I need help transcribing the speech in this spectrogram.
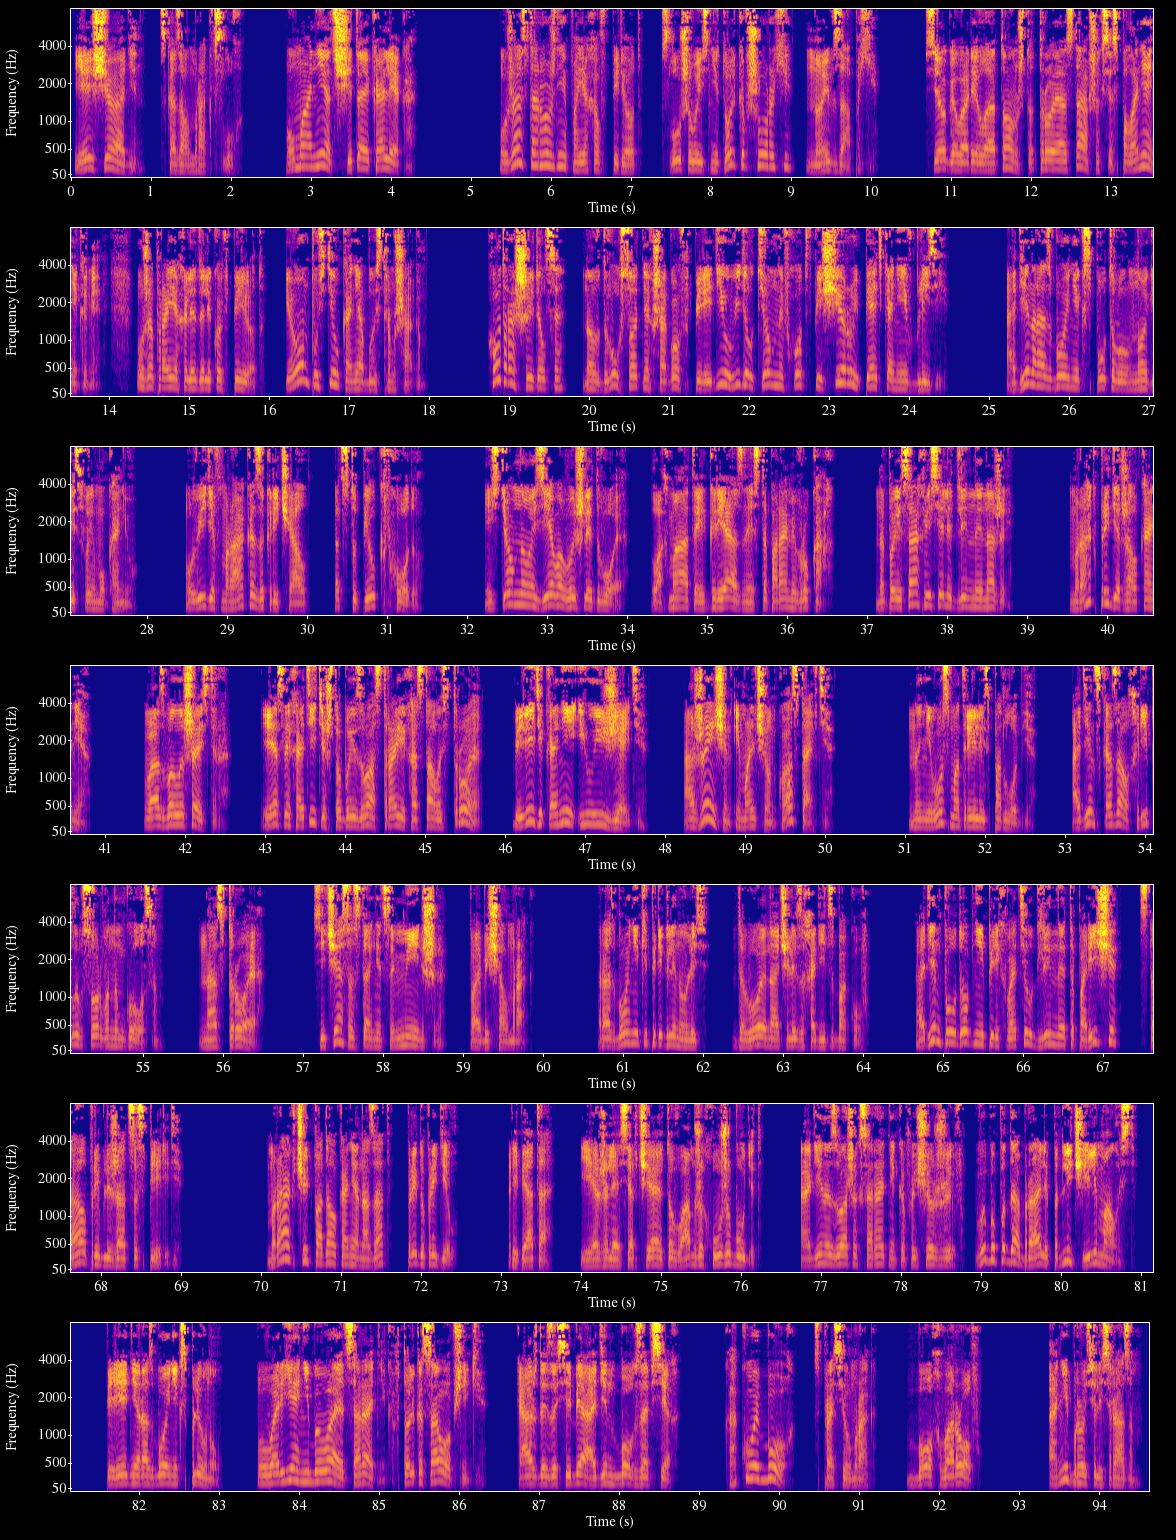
«Еще один», — сказал мрак вслух. «Ума нет, считай калека». Уже осторожнее поехал вперед, вслушиваясь не только в шорохи, но и в запахи. Все говорило о том, что трое оставшихся с полоняниками уже проехали далеко вперед, и он пустил коня быстрым шагом. Ход расширился, но в двух сотнях шагов впереди увидел темный вход в пещеру и пять коней вблизи. Один разбойник спутывал ноги своему коню. Увидев мрака, закричал, отступил к входу. Из темного зева вышли двое, лохматые, грязные, с топорами в руках. На поясах висели длинные ножи. Мрак придержал коня. «Вас было шестеро. Если хотите, чтобы из вас троих осталось трое, берите коней и уезжайте. А женщин и мальчонку оставьте. На него смотрели из-под лобья. Один сказал хриплым сорванным голосом. «Настроя! Сейчас останется меньше», — пообещал мрак. Разбойники переглянулись. Двое начали заходить с боков. Один поудобнее перехватил длинное топорище, стал приближаться спереди. Мрак чуть подал коня назад, предупредил. «Ребята, ежели осерчаю, то вам же хуже будет. Один из ваших соратников еще жив, вы бы подобрали, подлечили малость». Передний разбойник сплюнул. «У варья не бывает соратников, только сообщники. Каждый за себя, один бог за всех». «Какой бог?» — спросил мрак. «Бог воров». Они бросились разом.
